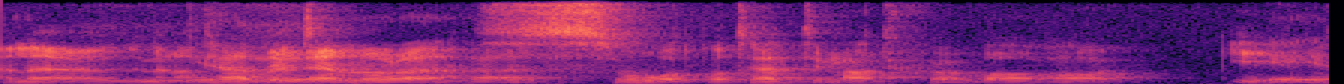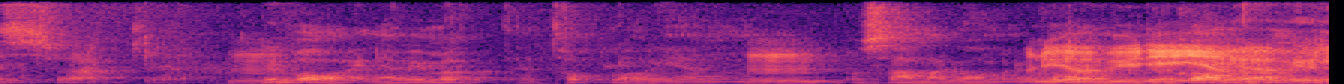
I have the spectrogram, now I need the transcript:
Eller du menar Vi hade ju den till? några här. Svårt på 30 matcher bara ha en En svacka. Det Mm. var ju när vi mötte topplagen Mm. på samma gång. Men nu gör vi ju det igen. Det gör de vi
